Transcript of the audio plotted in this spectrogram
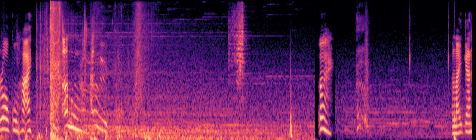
โลกูหายเออเออเอ้ยอะไรกัน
